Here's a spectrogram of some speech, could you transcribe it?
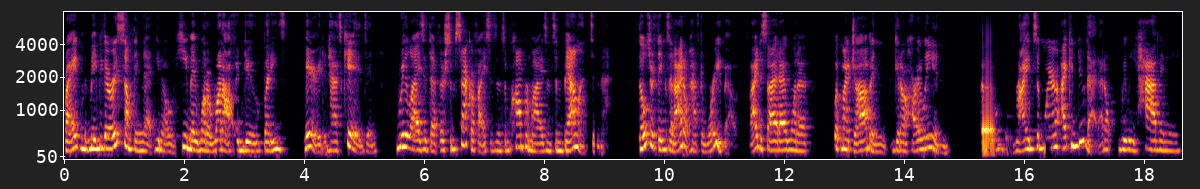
Right? Maybe there is something that, you know, he may want to run off and do, but he's married and has kids and realizes that there's some sacrifices and some compromise and some balance in that. Those are things that I don't have to worry about. If I decide I want to quit my job and get a Harley and uh, ride somewhere, I can do that. I don't really have any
